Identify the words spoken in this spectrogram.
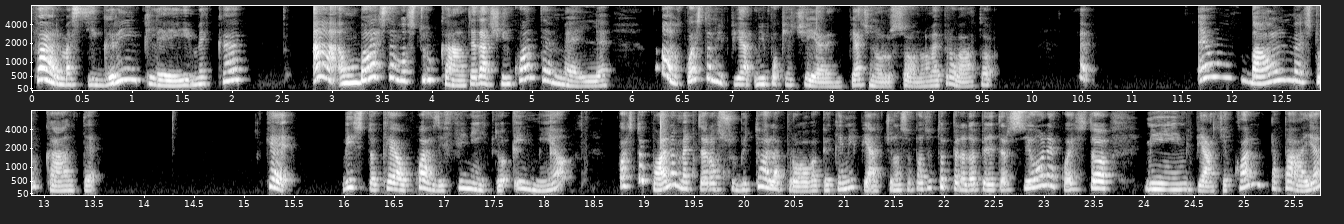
Pharmacy Green Clay Make Up ah, un balsamo struccante da 50 ml oh, questo mi, mi può piacere mi piace non lo so non l'ho mai provato. È, è un balm struccante che visto che ho quasi finito il mio questo qua lo metterò subito alla prova perché mi piacciono soprattutto per la doppia detersione questo mi, mi piace. Con papaya?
